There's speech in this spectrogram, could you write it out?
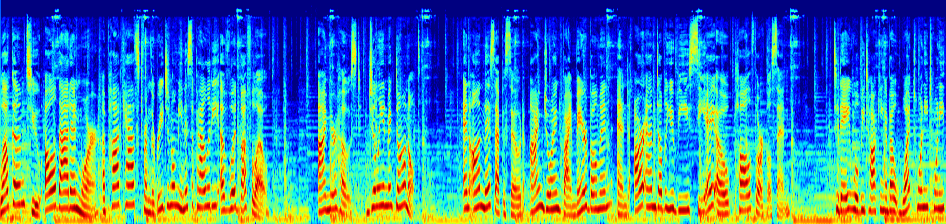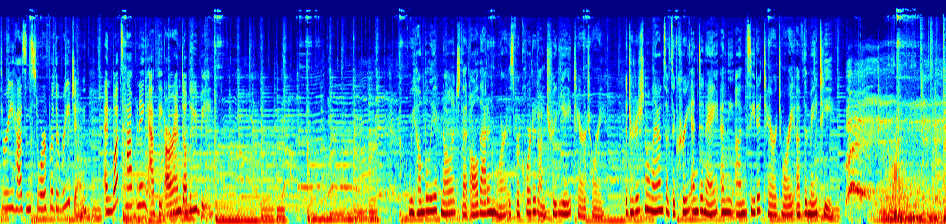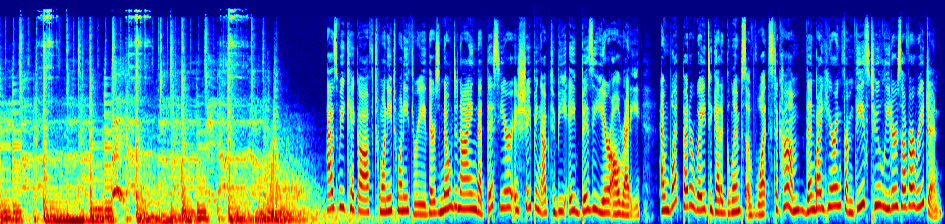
Welcome to All That and More, a podcast from the regional municipality of Wood Buffalo. I'm your host, Jillian MacDonald. And on this episode, I'm joined by Mayor Bowman and RMWB CAO Paul Thorkelsson. Today, we'll be talking about what 2023 has in store for the region and what's happening at the RMWB. We humbly acknowledge that all that and more is recorded on Treaty 8 territory, the traditional lands of the Cree and Dene and the unceded territory of the Métis. As we kick off 2023, there's no denying that this year is shaping up to be a busy year already. And what better way to get a glimpse of what's to come than by hearing from these two leaders of our region?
